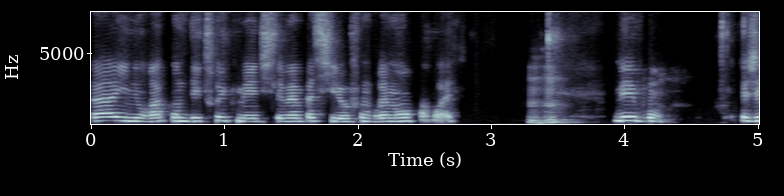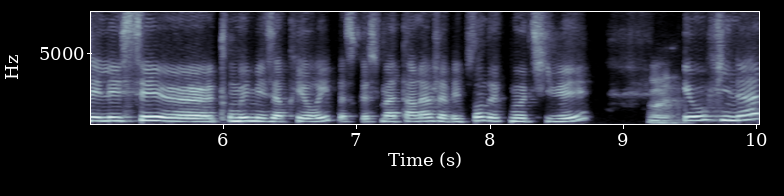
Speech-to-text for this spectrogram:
pas, ils nous racontent des trucs, mais tu sais même pas s'ils le font vraiment. Enfin bref. Mhm. Mais bon, j'ai laissé euh, tomber mes a priori parce que ce matin-là, j'avais besoin d'être motivée. Et au final,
